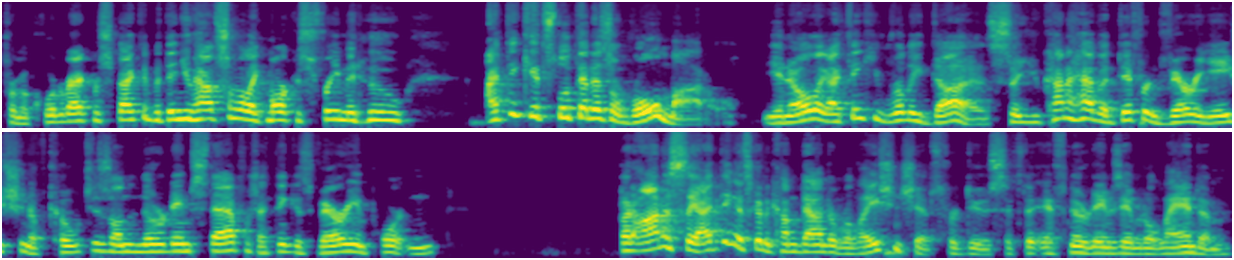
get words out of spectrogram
from a quarterback perspective. But then you have someone like Marcus Freeman, who I think gets looked at as a role model. You know, like I think he really does. So you kind of have a different variation of coaches on the Notre Dame staff, which I think is very important. But honestly, I think it's going to come down to relationships for Deuce if the, if Notre Dame is able to land him,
